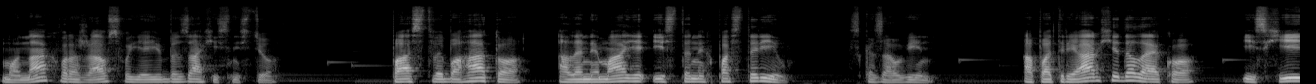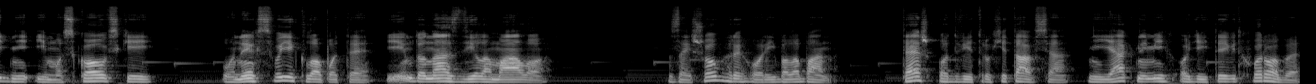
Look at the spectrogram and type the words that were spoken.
Монах вражав своєю беззахисністю. Пастви багато, але немає істинних пастирів, сказав він. А патріархи далеко, і східні, і московський. У них свої клопоти, їм до нас діла мало. Зайшов Григорій Балабан. Теж од вітру хитався, ніяк не міг одійти від хвороби,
